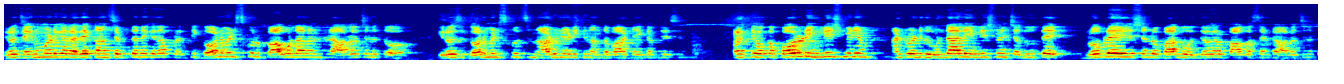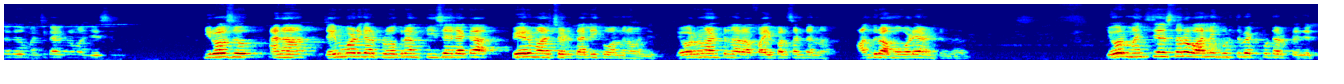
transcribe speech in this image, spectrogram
ఈరోజు జగన్మోహన్ గారు అదే కాన్సెప్ట్ తోనే కదా ప్రతి గవర్నమెంట్ స్కూల్ బాగుండాలంటే ఆలోచనతో ఈరోజు గవర్నమెంట్ స్కూల్స్ నాడు నేడు కింద అంత బాగా టేకప్ చేసింది. ప్రతి ఒక్క పౌరుడు ఇంగ్లీష్ మీడియం అటువంటిది ఉండాలి ఇంగ్లీష్ మీడియం చదివితే గ్లోబలైజేషన్లో బాగా ఉద్యోగాలు బాగా వస్తాయంటే ఆలోచనతో కదా మంచి కార్యక్రమాలు చేసింది. ఈరోజు ఆయన జగన్మోహన్ గారి ప్రోగ్రామ్ తీసేయలేక పేరు మార్చాడు తల్లికి వందనం అని ఎవరు అంటున్నారు ఆ ఫైవ్ పర్సెంట్ అన్న. అందరూ అమ్మఒడే అంటున్నారు. ఎవరు మంచి చేస్తారో వాళ్ళని గుర్తుపెట్టుకుంటారు ప్రజలు.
